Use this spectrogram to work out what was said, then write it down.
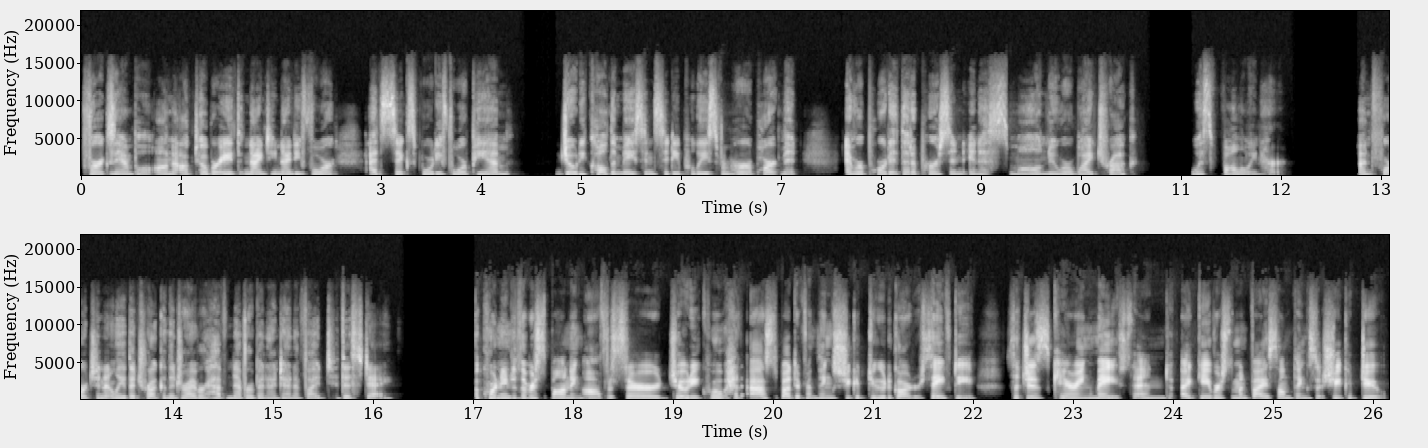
For example, on October 8, 1994, at 6:44 p.m., Jodi called the Mason City police from her apartment and reported that a person in a small newer white truck was following her. Unfortunately, the truck and the driver have never been identified to this day. According to the responding officer, Jodi, quote, had asked about different things she could do to guard her safety, such as carrying mace, and I gave her some advice on things that she could do.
